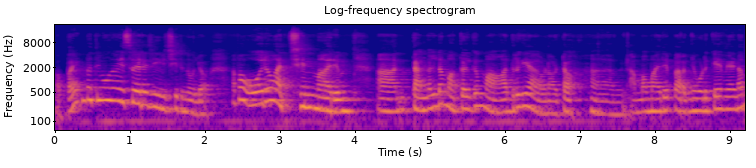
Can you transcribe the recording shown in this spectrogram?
പപ്പ എൺപത്തിമൂന്ന് വയസ്സ് വരെ ജീവിച്ചിരുന്നല്ലോ. അപ്പോൾ ഓരോ അച്ഛന്മാരും തങ്ങളുടെ മക്കൾക്ക് മാതൃകയാവണം കേട്ടോ. അമ്മമാരെ പറഞ്ഞു കൊടുക്കുകയും വേണം.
